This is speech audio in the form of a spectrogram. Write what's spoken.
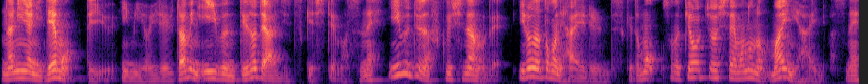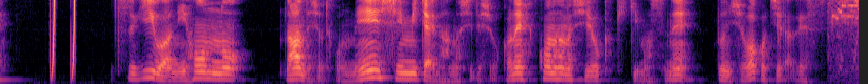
何々でもっていう意味を入れるために even っていうので味付けしてますね。even っていうのは副詞なので、いろんなとこに入れるんですけども、その強調したいものの前に入りますね。次は日本の、何でしょうって、この迷信みたいな話でしょうかね。この話よく聞きますね。文章はこちらです。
